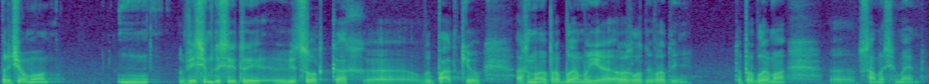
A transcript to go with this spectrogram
Причому в 80% е, випадків основною проблемою є розлади в родині. Це проблема е, саме сімейна.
